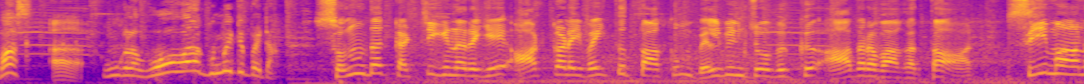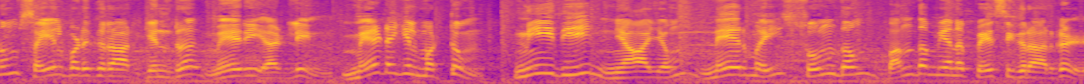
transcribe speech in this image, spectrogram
பாஸ் உங்களை ஓவரா கும்பிட்டு போயிட்டான். சொந்த கட்சியினரையே ஆட்களை வைத்து தாக்கும் பெல்வின் ஜோவுக்கு ஆதரவாகத்தான் சீமானும் செயல்படுகிறார் என்ற மேரி அட்லின். மேடையில் மட்டும் நீதி நியாயம் நேர்மை சொந்தம் பந்தம் என பேசுகிறார்கள்.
